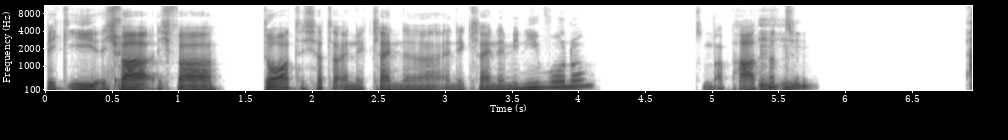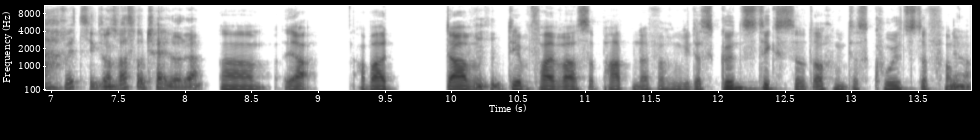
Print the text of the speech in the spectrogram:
Big E, ich war, ich war dort, ich hatte eine kleine, eine kleine Mini-Wohnung, so ein Apartment. Mhm. Ach, witzig, sonst war es Hotel, oder? Ähm, ja, aber da mhm. in dem Fall war das Apartment einfach irgendwie das günstigste und auch irgendwie das coolste vom ja.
